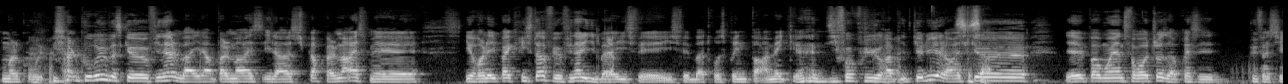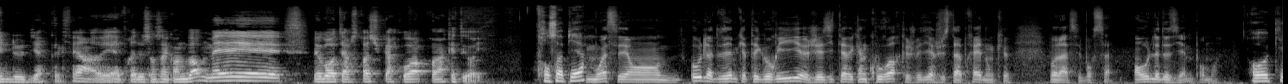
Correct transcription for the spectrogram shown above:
mal couru. mal couru parce que au final, bah, il a un palmarès, il a un super palmarès, mais il relaye pas Christophe et au final, il, bah, il se fait, il se fait battre au sprint par un mec dix fois plus rapide que lui. Alors est-ce que il y avait pas moyen de faire autre chose? Après, c'est plus facile de dire que le faire et après 250 bornes, mais mais bon, Terpstra super coureur première catégorie. François Pierre Moi, c'est en haut de la deuxième catégorie. J'ai hésité avec un coureur que je vais dire juste après. Donc euh, voilà, c'est pour ça. En haut de la deuxième pour moi. Ok.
